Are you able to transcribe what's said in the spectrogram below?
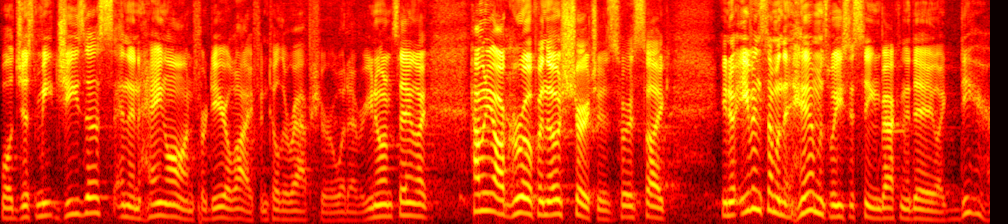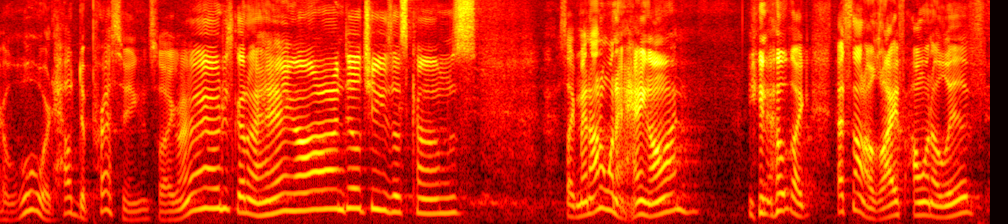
well, just meet Jesus and then hang on for dear life until the rapture or whatever. You know what I'm saying? Like, how many of y'all grew up in those churches where it's like, you know, even some of the hymns we used to sing back in the day, like, Dear Lord, how depressing. It's like, well, I'm just going to hang on until Jesus comes. It's like, man, I don't want to hang on. You know, like that's not a life I want to live.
